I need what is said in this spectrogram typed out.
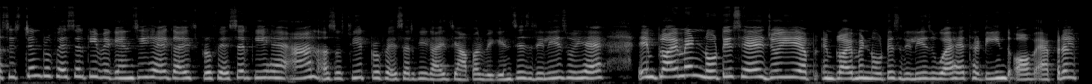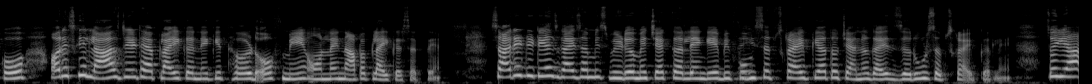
असिस्टेंट प्रोफेसर की वैकेंसी है गाइज़ प्रोफेसर की है एंड एसोसिएट प्रोफेसर की गाइज़ यहाँ पर वैकेंसीज रिलीज़ हुई है। एम्प्लॉयमेंट नोटिस है जो ये एम्प्लॉयमेंट नोटिस रिलीज़ हुआ है थर्टीन ऑफ़ अप्रैल को। और इसकी लास्ट डेट है अप्लाई करने की थर्ड ऑफ़ में ऑनलाइन आप अप्लाई कर सकते हैं। सारी डिटेल्स गाइज़ हम इस वीडियो में चेक कर लेंगे। बिफोर ही सब्सक्राइब किया तो चैनल गाइज़ ज़रूर सब्सक्राइब कर लें। सो so, या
